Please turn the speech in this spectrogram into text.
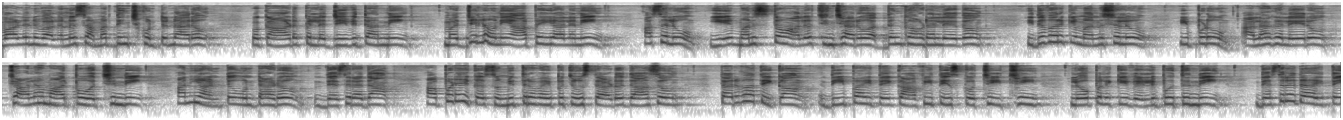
వాళ్ళని వాళ్ళను సమర్థించుకుంటున్నారు. ఒక ఆడపిల్ల జీవితాన్ని మధ్యలోనే ఆపేయాలని అసలు ఏ మనసుతో ఆలోచించారో అర్థం కావడం లేదో. ఇదివరకు మనుషులు ఇప్పుడు అలాగ లేరు. చాలా మార్పు వచ్చింది అని అంటూ ఉంటాడు దశరథ. అప్పుడే ఇక సుమిత్ర వైపు చూస్తాడు దాసు. తర్వాత ఇక దీప అయితే కాఫీ తీసుకొచ్చి ఇచ్చి లోపలికి వెళ్ళిపోతుంది. దశరథ అయితే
